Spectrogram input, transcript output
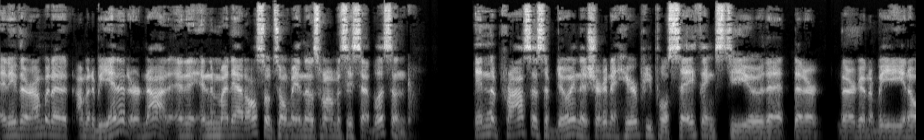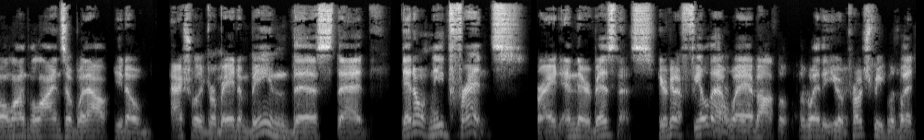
and either i'm gonna i'm gonna be in it or not and, and my dad also told me in those moments he said listen in the process of doing this you're gonna hear people say things to you that that are that are gonna be you know along the lines of without you know actually verbatim being this that they don't need friends right in their business you're gonna feel that yeah. way about the, the way that you approach people but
